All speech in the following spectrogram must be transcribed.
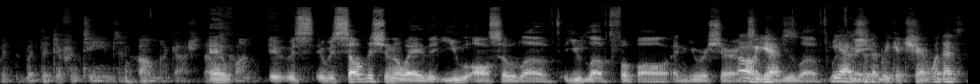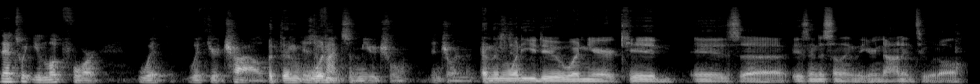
with with the different teams. And oh my gosh, that And was fun. it was it was selfish in a way that you also loved. You loved football, and you were sharing Oh something yes. you loved with yeah, me. so that we could share. Well that's that's what you look for with with your child. But then is what find some mutual enjoyment. and then what do you do when your kid is uh, is into something that you're not into at all?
